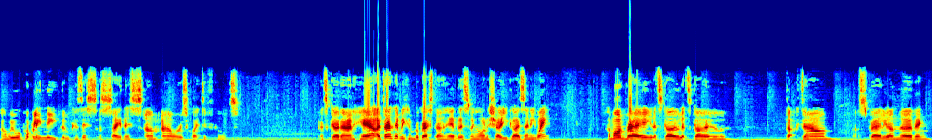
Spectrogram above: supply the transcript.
and we will probably need them, because this, as I say, this um, hour is quite difficult. Let's go down here. I don't think we can progress down here, but there's something I want to show you guys anyway. Come on, Ray, let's go, let's go. Duck down. That's fairly unnerving.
